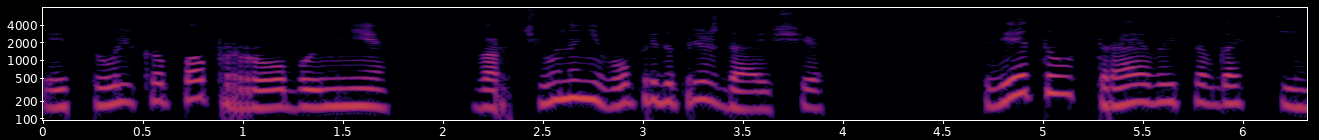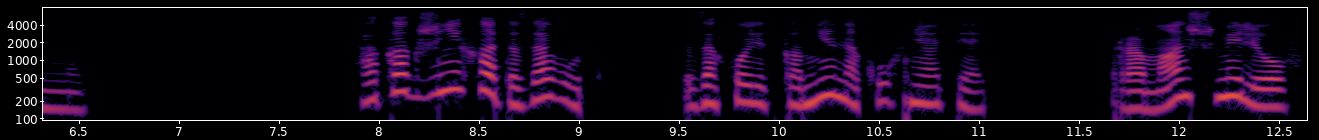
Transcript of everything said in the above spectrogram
И только попробуй мне. Ворчу на него предупреждающе. Света устраивается в гостиной. «А как жениха-то зовут?» Заходит ко мне на кухню опять. «Роман Шмелев».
